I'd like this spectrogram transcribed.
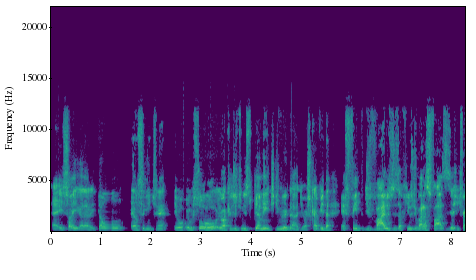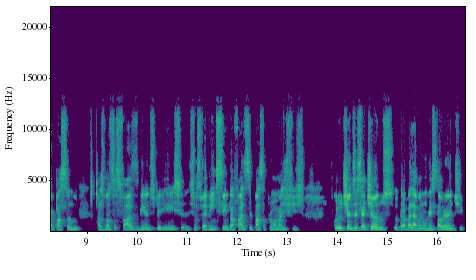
É isso aí, galera. Então é o seguinte, né? Eu, eu sou, eu acredito nisso piamente, de verdade. Eu acho que a vida é feita de vários desafios, de várias fases, e a gente vai passando as nossas fases, ganhando experiência. Se você vai vencendo a fase, você passa para uma mais difícil. Quando eu tinha 17 anos, eu trabalhava num restaurante,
